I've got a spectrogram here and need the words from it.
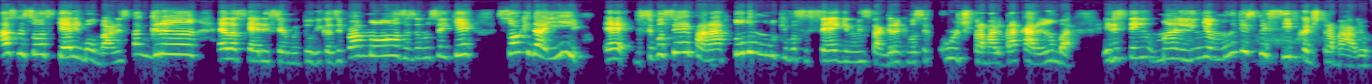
As pessoas querem bombar no Instagram, elas querem ser muito ricas e famosas, eu não sei o quê. Só que daí, é, se você reparar, todo mundo que você segue no Instagram, que você curte o trabalho pra caramba, eles têm uma linha muito específica de trabalho.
